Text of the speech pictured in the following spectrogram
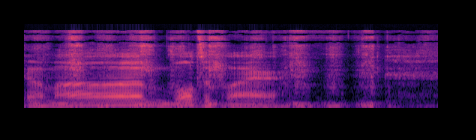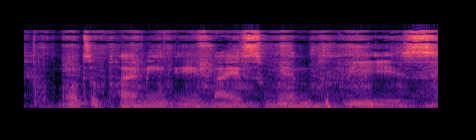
Come on, multiplier. Multiply me a nice win, please.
